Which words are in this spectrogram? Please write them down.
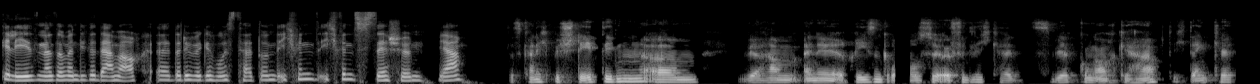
gelesen, also wenn diese Dame auch äh, darüber gewusst hat. Und ich finde, ich es sehr schön, ja. Das kann ich bestätigen. Ähm, wir haben eine riesengroße Öffentlichkeitswirkung auch gehabt. Ich denke,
